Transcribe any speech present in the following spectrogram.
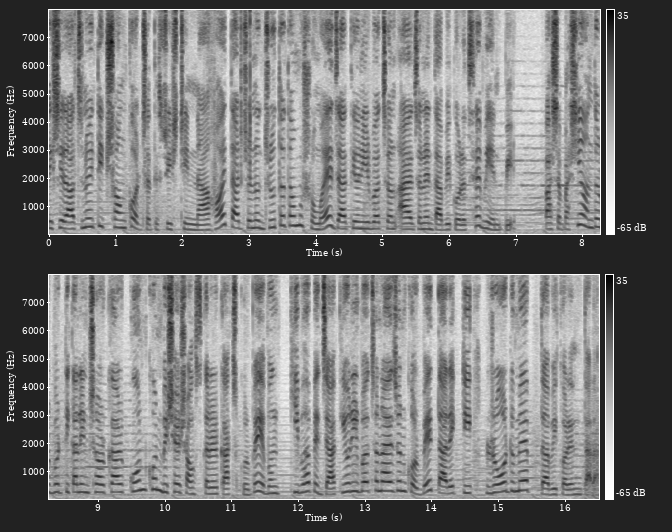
দেশে রাজনৈতিক সংকট যাতে সৃষ্টি না হয় তার জন্য দ্রুততম সময়ে জাতীয় নির্বাচন আয়োজনের দাবি করেছে বিএনপি। পাশাপাশি অন্তর্বর্তীকালীন সরকার কোন কোন বিষয়ে সংস্কারের কাজ করবে এবং কীভাবে জাতীয় নির্বাচন আয়োজন করবে তার একটি রোডম্যাপ দাবি করেন তারা।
